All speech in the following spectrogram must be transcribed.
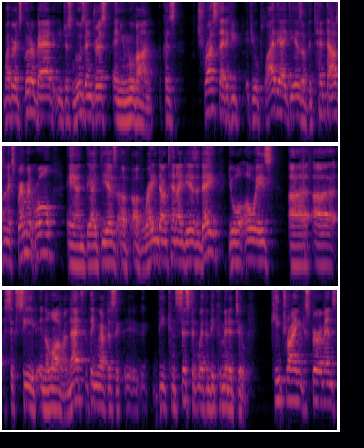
whether it's good or bad, you just lose interest and you move on. Because trust that if you if you apply the ideas of the 10,000 experiment rule and the ideas of, of writing down 10 ideas a day, you will always uh, uh, succeed in the long run. That's the thing you have to be consistent with and be committed to. Keep trying experiments,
